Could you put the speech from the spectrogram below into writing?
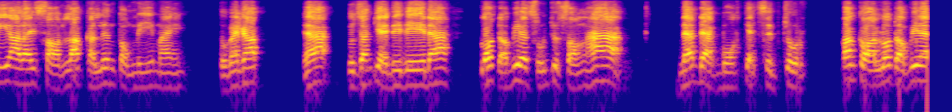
มีอะไรสอดรับกับเรื่องตรงนี้ไหมถูกไหมครับนะฮะคุณสังเกตดีๆนะลดดอกเบี้ย 0.25นะแดกบวก 70 จุดเมื่อก่อนลดดอกเบี้ย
